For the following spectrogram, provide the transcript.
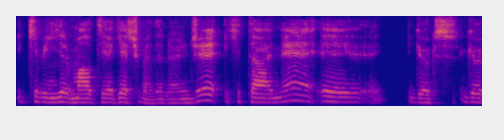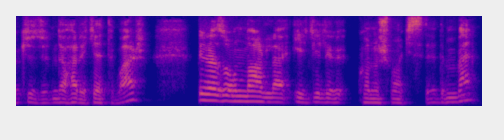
2026'ya geçmeden önce iki tane e, gök, gökyüzünde hareket var. Biraz onlarla ilgili konuşmak istedim ben.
